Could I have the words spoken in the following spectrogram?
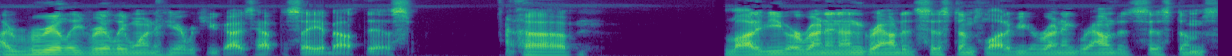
I really, really want to hear what you guys have to say about this. Uh, a lot of you are running ungrounded systems. A lot of you are running grounded systems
